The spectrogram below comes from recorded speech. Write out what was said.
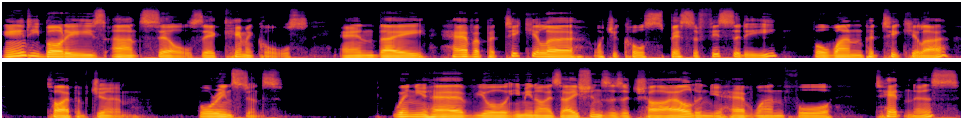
Antibodies aren't cells, they're chemicals and they have a particular, what you call specificity for one particular type of germ. For instance, when you have your immunizations as a child and you have one for tetanus,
